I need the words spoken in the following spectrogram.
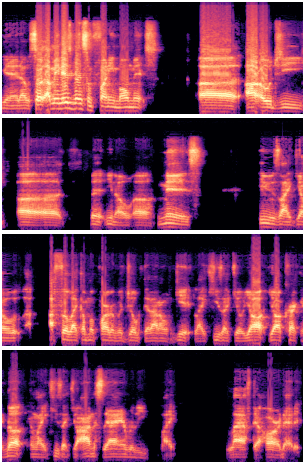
Yeah, that was so. I mean, there's been some funny moments. Uh, ROG, uh, the you know, uh, Miz, he was like, "Yo, I feel like I'm a part of a joke that I don't get." Like, he's like, "Yo, y'all, y'all cracking up," and like, he's like, "Yo, honestly, I ain't really like laughed that hard at it.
